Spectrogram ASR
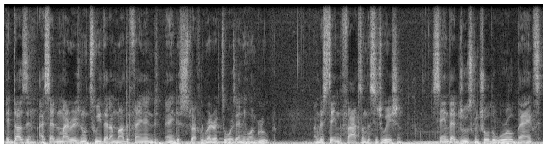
It doesn't. I said in my original tweet that I'm not defending any disrespectful rhetoric towards any one group. I'm just stating the facts on the situation. Saying that Jews control the world banks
